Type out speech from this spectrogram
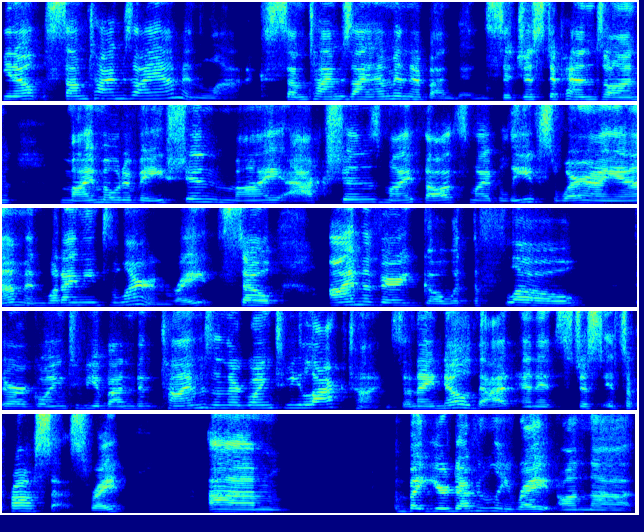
you know, sometimes I am in lack, sometimes I am in abundance. It just depends on my motivation, my actions, my thoughts, my beliefs, where I am, and what I need to learn, right? So I'm a very go with the flow. There are going to be abundant times and there are going to be lack times. And I know that. And it's just, it's a process, right? Um, but you're definitely right on the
